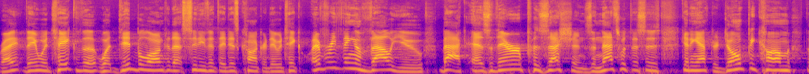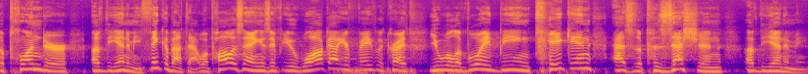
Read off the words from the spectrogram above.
right? They would take the what did belong to that city that they just conquered. They would take everything of value back as their possessions. And that's what this is getting after. Don't become the plunder of the enemy. Think about that. What Paul is saying is if you walk out your faith with Christ, you will avoid being taken as the possession of the enemy.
